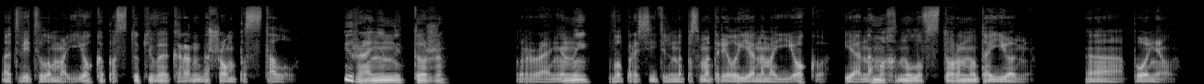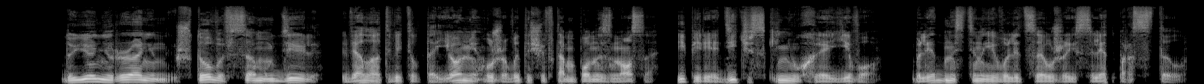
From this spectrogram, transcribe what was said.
ответила Майока, постукивая карандашом по столу. «И раненый тоже». «Раненый?» — вопросительно посмотрела я на Майоко, и она махнула в сторону Тайоми. «А, понял. «Да я не раненый, что вы в самом деле?» — вяло ответил Тайоми, уже вытащив тампон из носа и периодически нюхая его. Бледности на его лице уже и след простыл.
